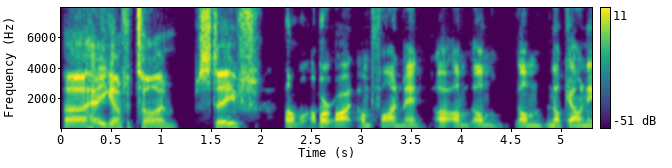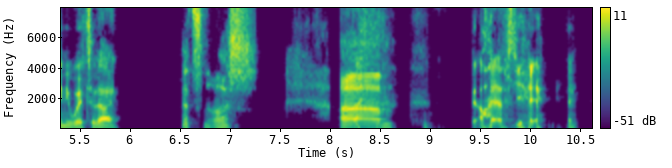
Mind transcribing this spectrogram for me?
Uh, how you going for time, Steve? I'm, I'm all right. I'm fine, man. I, I'm I'm I'm not going anywhere today. That's nice. Um, I have, yeah,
